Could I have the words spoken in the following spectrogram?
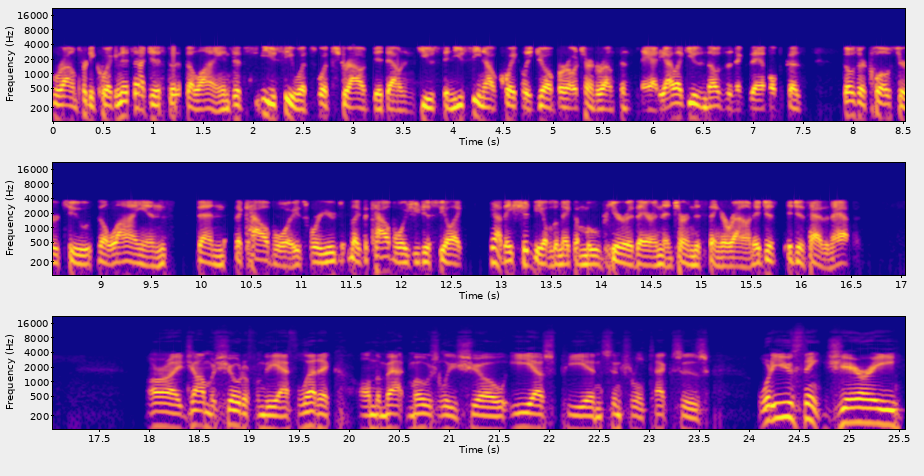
around pretty quick. And it's not just the, the Lions. It's you see what's what Stroud did down in Houston. You see how quickly Joe Burrow turned around Cincinnati. I like using those as an example because those are closer to the Lions than the Cowboys, where you're like the Cowboys. You just feel like yeah, they should be able to make a move here or there and then turn this thing around. It just it just hasn't happened. All right, Jon Machota from the Athletic on the Matt Mosley Show, ESPN Central Texas. What do you think, Jerry?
